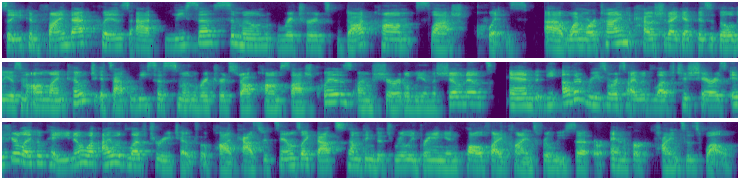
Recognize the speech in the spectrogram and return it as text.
So you can find that quiz at lisasimonerichards.com slash quiz. Uh, one more time, how should I get visibility as an online coach? It's at lisasimonerichards.com slash quiz. I'm sure it'll be in the show notes. And the other resource I would love to share is if you're like, okay, you know what? I would love to reach out to a podcast. It sounds like that's something that's really bringing in qualified clients for Lisa or, and her clients as well.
